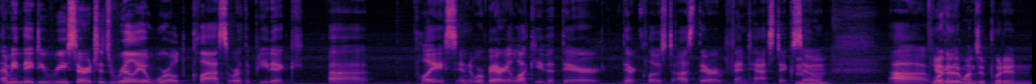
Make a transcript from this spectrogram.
I mean, they do research. It's really a world class orthopedic uh, place, and we're very lucky that they're they're close to us. They're fantastic. So, Mhm. uh, yeah, they're gonna- the ones who put in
